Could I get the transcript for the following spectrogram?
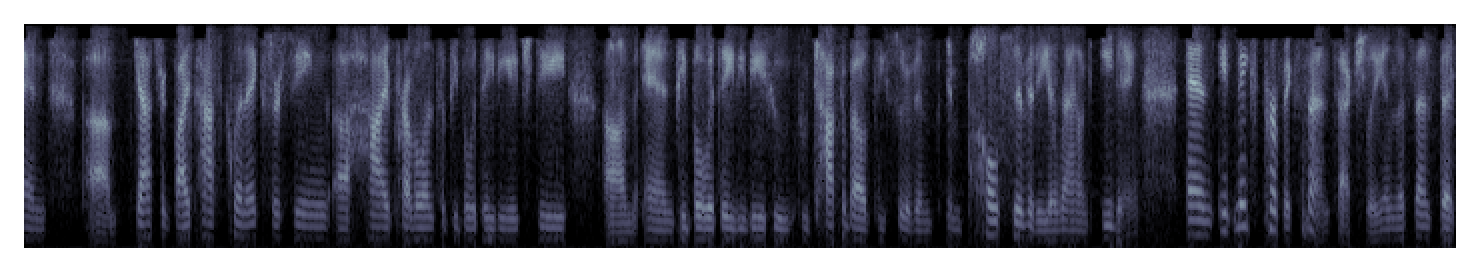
And um, gastric bypass clinics are seeing a high prevalence of people with ADHD um, and people with ADD who, who talk about the sort of Im- impulsivity around eating. And it makes perfect sense, actually, in the sense that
